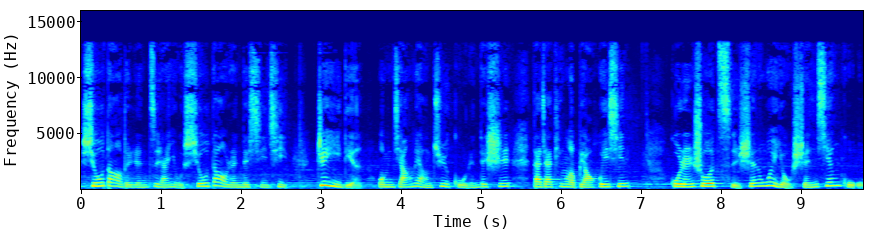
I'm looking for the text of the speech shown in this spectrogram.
修道的人自然有修道人的习气，这一点我们讲两句古人的诗，大家听了不要灰心。古人说：“此身未有神仙骨。”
